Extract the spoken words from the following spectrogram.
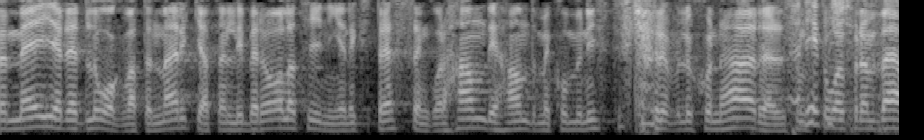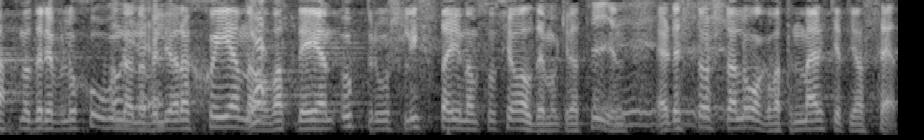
För mig är det ett lågvattenmärke att den liberala tidningen Expressen går hand i hand med kommunistiska revolutionärer som är står för- den väpnade revolutionen och vill göra sken Ja. av att det är en upprorslista inom socialdemokratin. är det största lågvattenmärket jag sett.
